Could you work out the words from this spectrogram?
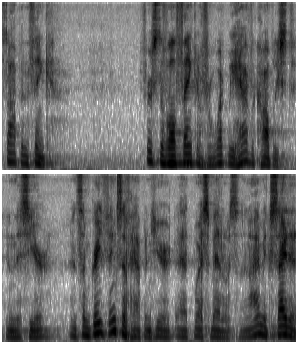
stop and think. First of all, thank Him for what we have accomplished in this year. And some great things have happened here at West Meadows. And I'm excited.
